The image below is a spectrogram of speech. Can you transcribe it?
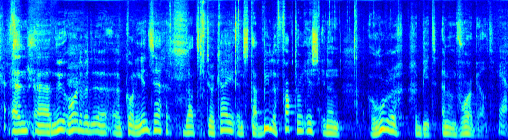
en uh, nu hoorden we de koningin zeggen dat Turkije een stabiele factor is in een roerig gebied en een voorbeeld. Ja.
